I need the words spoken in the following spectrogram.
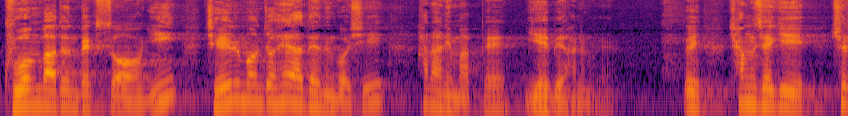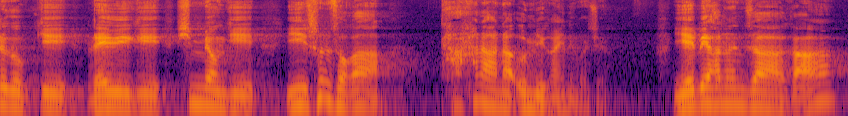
구원받은 백성이 제일 먼저 해야 되는 것이 하나님 앞에 예배하는 거예요. 그 창세기, 출애굽기, 레위기, 신명기 이 순서가 다 하나하나 의미가 있는 거죠. 예배하는 자가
